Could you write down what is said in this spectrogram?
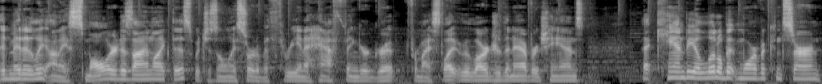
admittedly on a smaller design like this, which is only sort of a three and a half finger grip for my slightly larger than average hands, that can be a little bit more of a concern,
